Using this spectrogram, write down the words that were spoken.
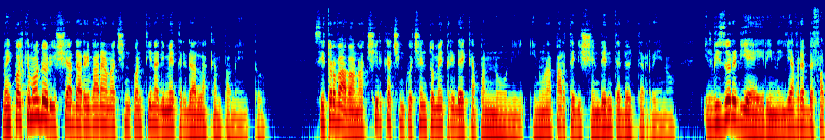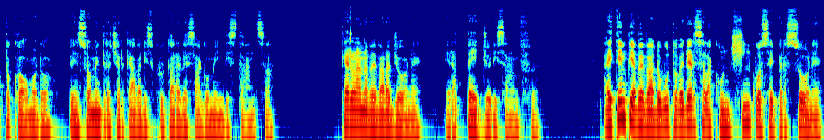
ma in qualche modo riuscì ad arrivare a una cinquantina di metri dall'accampamento. Si trovavano a circa 500 metri dai capannoni, in una parte discendente del terreno. Il visore di Eirin gli avrebbe fatto comodo, pensò mentre cercava di scrutare le sagome in distanza. Kerlan aveva ragione, era peggio di Sanf. Ai tempi aveva dovuto vedersela con cinque o sei persone,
